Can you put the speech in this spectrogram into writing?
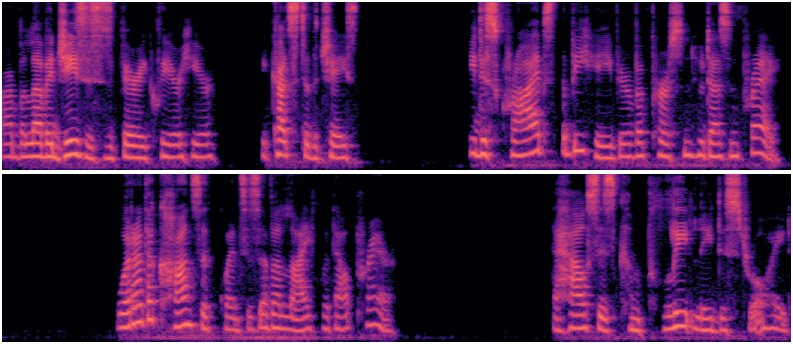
Our beloved Jesus is very clear here. He cuts to the chase. He describes the behavior of a person who doesn't pray. What are the consequences of a life without prayer? The house is completely destroyed.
